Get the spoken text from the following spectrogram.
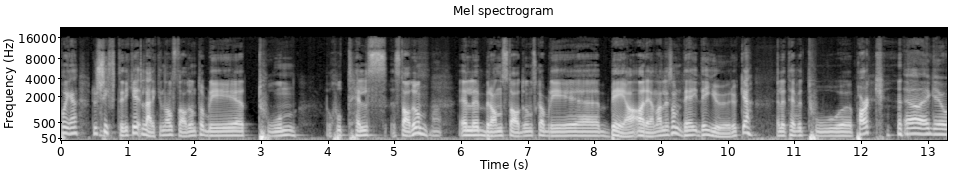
poenget er, Du skifter ikke Lerkendal stadion til å bli Ton Hotells stadion. Eller Brann stadion skal bli eh, BA Arena, liksom. Det, det gjør du ikke. Eller TV2 Park. Ja, jeg er jo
